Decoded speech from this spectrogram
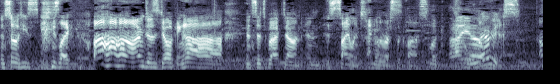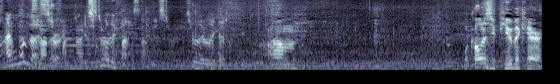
and so he's he's like, ah ha ha, I'm just joking, ah ha, ha," and sits back down and is silent for the rest of the class. Look, I um, Hilarious. Oh, I love that not that story. funny, it's It's story. really funny. It's not a good story. It's really really good. um What color is your pubic hair?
